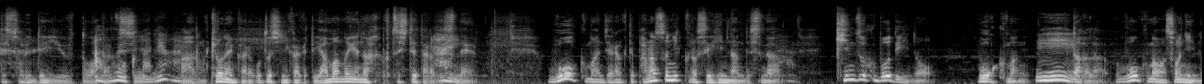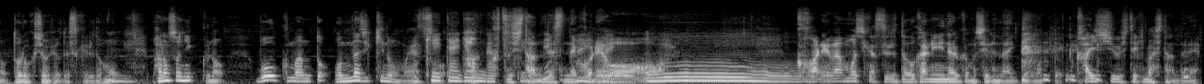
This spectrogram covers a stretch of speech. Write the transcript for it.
てそれで言うと、私、あねあの、去年から今年にかけて山の家の発掘してたらですね、ウォークマンじゃなくてパナソニックの製品なんですが、金属ボディのウォークマン、えー、だからウォークマンはソニーの登録商標ですけれども、うん、パナソニックのウォークマンと同じ機能のやつを発掘したんですね、ねこれを、はいはい、これはもしかするとお金になるかもしれないと思って 回収してきましたんでね。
